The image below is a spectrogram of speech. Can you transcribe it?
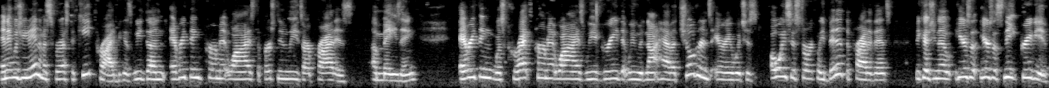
and it was unanimous for us to keep Pride because we've done everything permit wise. The person who leads our Pride is amazing everything was correct permit wise. We agreed that we would not have a children's area, which has always historically been at the Pride events, because you know, here's a here's a sneak preview.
